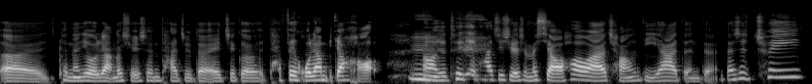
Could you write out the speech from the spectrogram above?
呃可能有两个学生他觉得哎这个他肺活量比较好，嗯，就推荐他去学什么小号啊、长笛啊等等。但是吹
